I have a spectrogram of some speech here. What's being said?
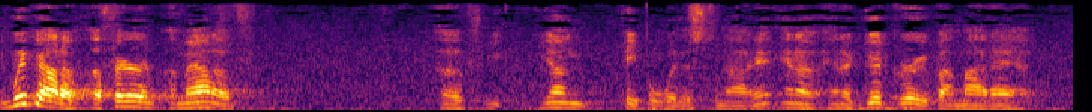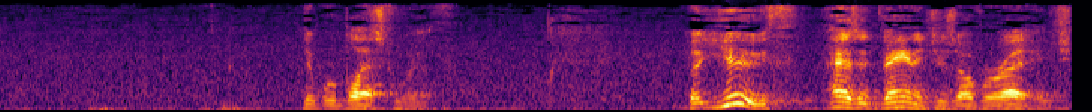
And we've got a, a fair amount of of young people with us tonight, and a, and a good group, I might add, that we're blessed with. But youth has advantages over age.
